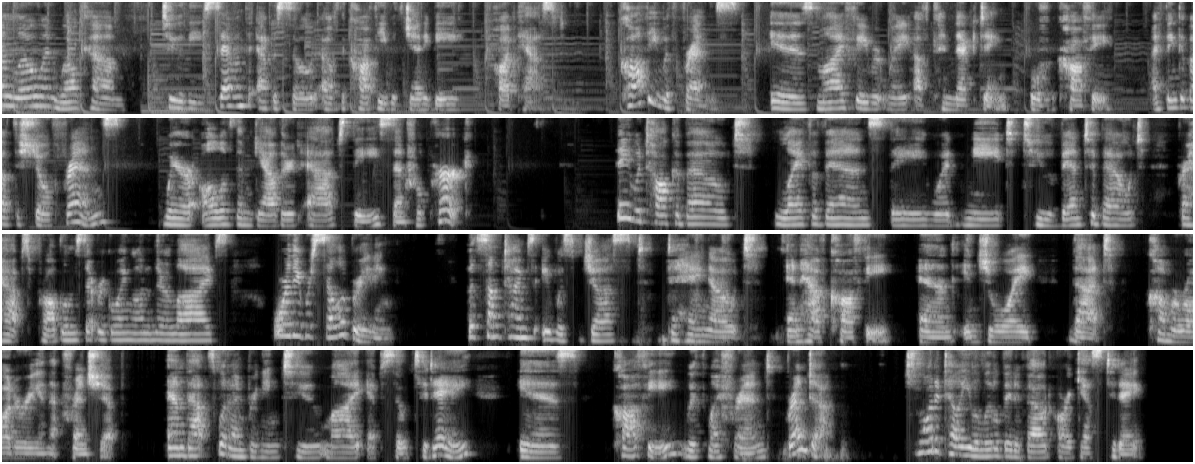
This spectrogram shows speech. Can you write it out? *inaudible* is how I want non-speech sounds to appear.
Hello and welcome to the seventh episode of the Coffee with Jenny B podcast. Coffee with friends is my favorite way of connecting over coffee. I think about the show Friends, where all of them gathered at the Central Perk. They would talk about life events, they would need to vent about perhaps problems that were going on in their lives, or they were celebrating but sometimes it was just to hang out and have coffee and enjoy that camaraderie and that friendship. And that's what I'm bringing to my episode today is coffee with my friend Brenda. Just want to tell you a little bit about our guest today.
